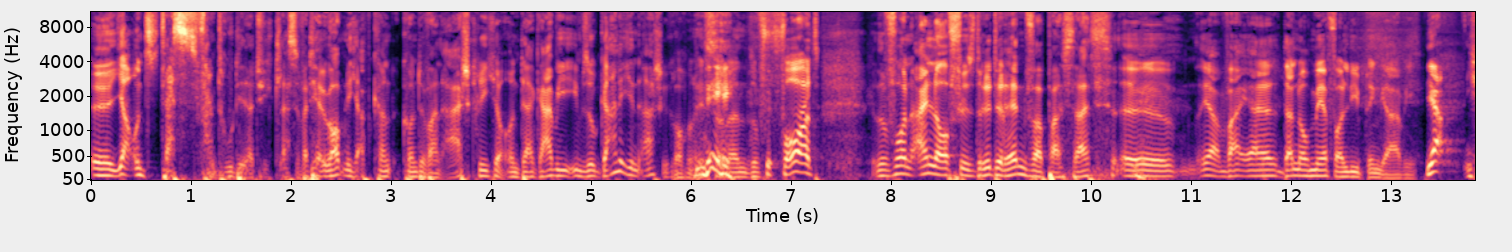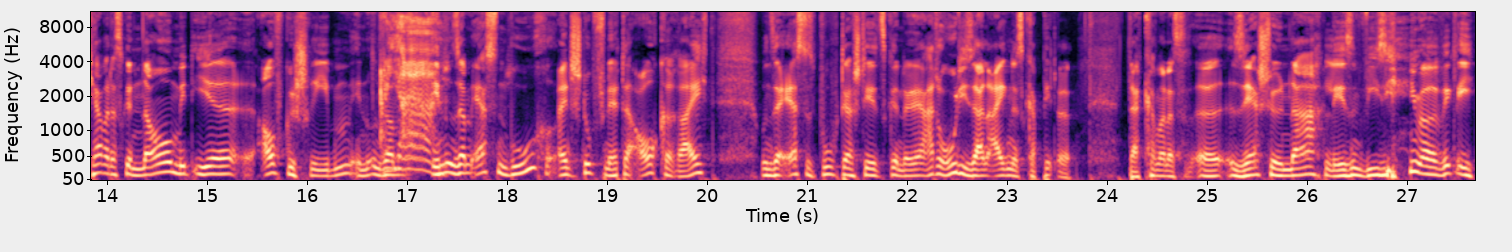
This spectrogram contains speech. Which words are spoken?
Äh, ja, und das fand Rudi natürlich klasse. Was er überhaupt nicht abkonnte, war ein Arschkriecher. Und da Gabi ihm so gar nicht in den Arsch gekrochen ist, Nee. sondern sofort, sofort einen Einlauf fürs dritte Rennen verpasst hat, äh, ja, war er dann noch mehr verliebt in Gabi. Ja, ich habe das genau mit ihr äh, aufgeschrieben in unserem, Ah, ja. in unserem ersten Buch. Ein Schnupfen hätte auch gereicht. Unser erstes Buch, da steht, da hatte Rudi sein eigenes Kapitel. Da kann man das äh, sehr schön nachlesen, wie sie ihm aber wirklich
